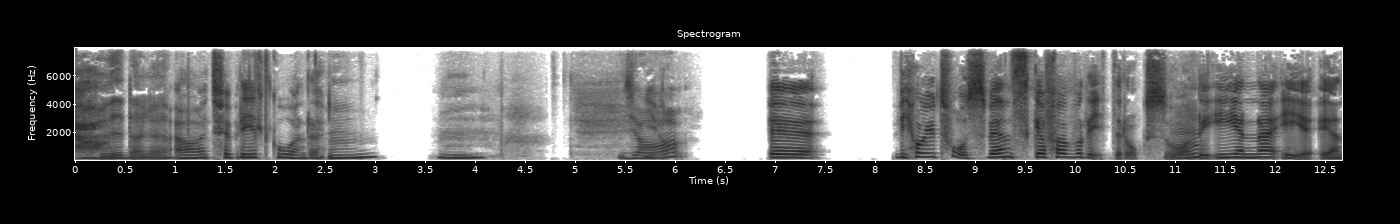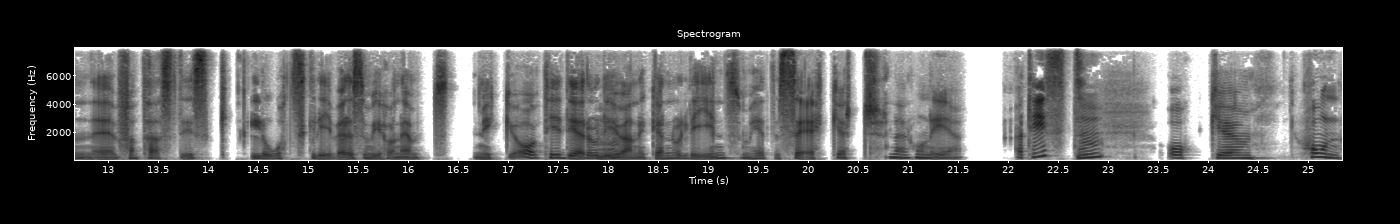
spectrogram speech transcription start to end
ja. vidare. Ja, ett febrilt gående. Mm. Mm. Ja. Eh, vi har ju två svenska favoriter också. Mm. Det ena är en eh, fantastisk låtskrivare som vi har nämnt mycket av tidigare och det är ju mm. Annika Norlin som heter Säkert när hon är artist. Mm. Och eh, hon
